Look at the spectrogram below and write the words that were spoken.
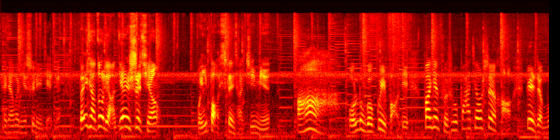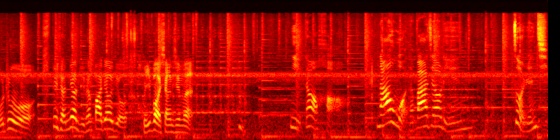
才将问题顺利解决。本想做两件事情，回报镇上居民。啊，我路过贵宝地，发现此处芭蕉甚好，便忍不住便想酿几坛芭蕉酒回报乡亲们。哼，你倒好，拿我的芭蕉林做人情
